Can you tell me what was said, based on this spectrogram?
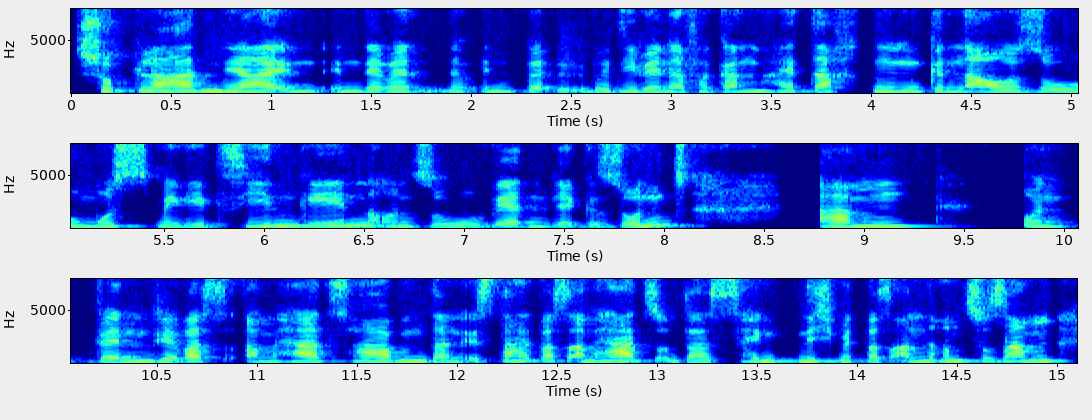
Schubladen, ja, in, in der, in, über die wir in der Vergangenheit dachten, genau so muss Medizin gehen und so werden wir gesund. Ähm, und wenn wir was am Herz haben, dann ist da halt was am Herz und das hängt nicht mit was anderem zusammen,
